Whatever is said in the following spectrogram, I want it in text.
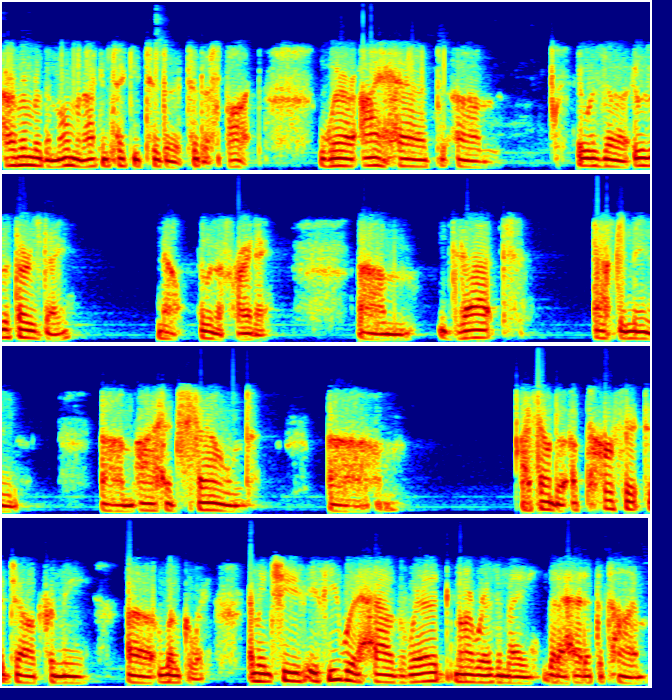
I remember the moment. I can take you to the to the spot where I had. Um, it was a it was a Thursday. No, it was a Friday um, that afternoon, um, I had found um, I found a, a, perfect job for me uh, locally. I mean, Chief, if you would have read my resume that I had at the time,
